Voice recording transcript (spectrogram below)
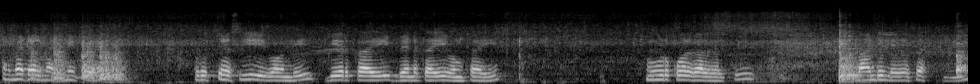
టమాటాలు మగ్గిపోయాయి ఇప్పుడు వచ్చేసి ఇవ్వండి బీరకాయ బెండకాయ వంకాయ మూడు కూరగాయలు కలిపి బాండీలో వేసేస్తున్నాం.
